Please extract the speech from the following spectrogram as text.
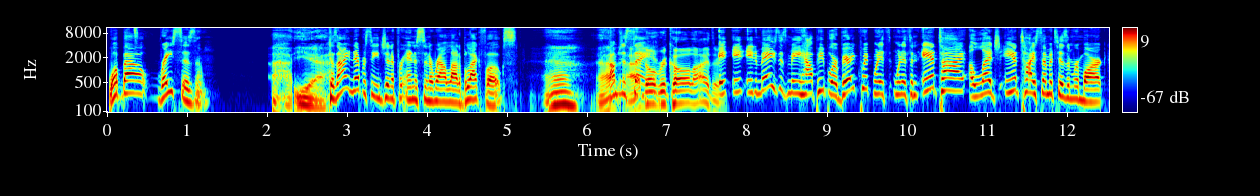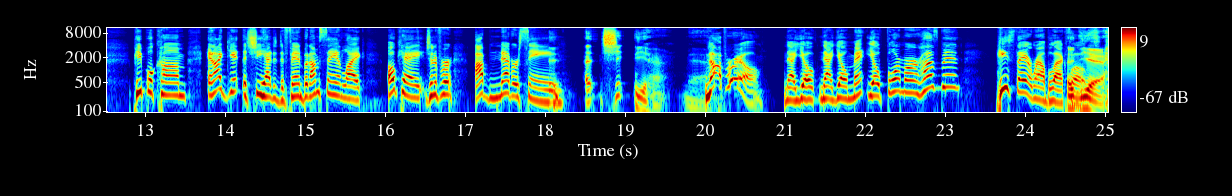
What about racism? Uh, yeah. Because I ain't never seen Jennifer Aniston around a lot of black folks. Yeah. I, I'm just saying. I don't recall either. It, it, it amazes me how people are very quick when it's when it's an anti alleged anti Semitism remark. People come and I get that she had to defend, but I'm saying like, okay, Jennifer, I've never seen Uh, she, yeah. Yeah. not for real. Now yo now yo man, your former husband, he stay around black folks. Uh, Yeah.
